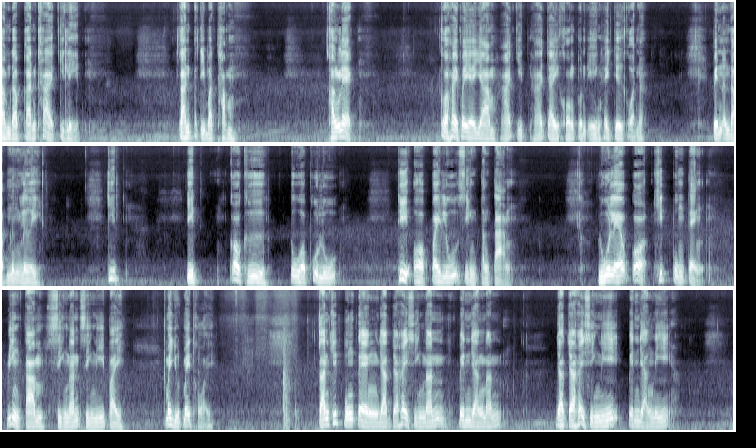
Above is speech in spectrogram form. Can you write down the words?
ลำดับการฆ่ากิเลส การปฏิบัติธรรม ครั้งแรก ก็ให้พยายามหาจิตหาใจของตนเองให้เจอก่อนนะ เป็นอันดับหนึ่งเลย จิต จิตก็คือตัวผู้รู้ ที่ออกไปรู้สิ่งต่างๆ รู้แล้วก็คิดปรุงแต่ง วิ่งตามสิ่งนั้นสิ่งนี้ไป ไม่หยุดไม่ถอย การคิดปรุงแต่งอยากจะให้สิ่งนั้นเป็นอย่างนั้น อยากจะให้สิ่งนี้เป็นอย่างนี้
